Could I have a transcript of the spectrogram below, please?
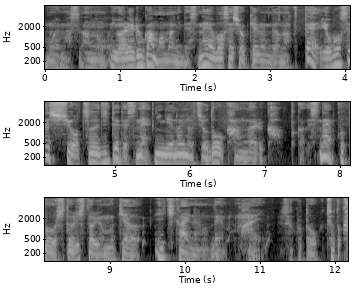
思います。あの言われるがままにですね予防接種を受けるんではなくて予防接種を通じてですね人間の命をどう考えるかとかですねことを一人一人を向き合ういい機会なので、はい、そういうことをちょっと考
